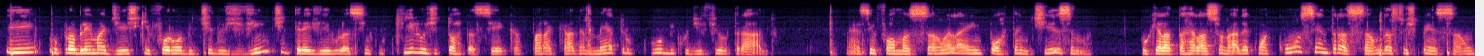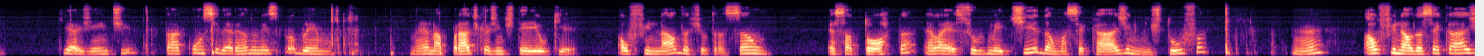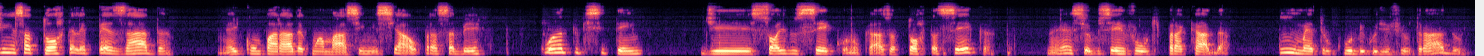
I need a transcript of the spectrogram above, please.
e o problema diz que foram obtidos 23,5 kg de torta seca para cada metro cúbico de filtrado. Essa informação ela é importantíssima porque ela está relacionada com a concentração da suspensão que a gente está considerando nesse problema. Né? Na prática, a gente teria o quê? Ao final da filtração, essa torta ela é submetida a uma secagem em estufa. Né? Ao final da secagem, essa torta ela é pesada né? e comparada com a massa inicial para saber quanto que se tem de sólido seco, no caso a torta seca, né, se observou que para cada um metro cúbico de filtrado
